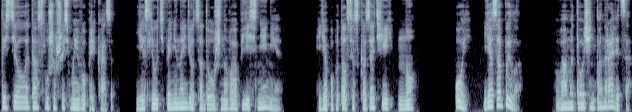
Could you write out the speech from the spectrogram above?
ты сделал это, ослушавшись моего приказа. Если у тебя не найдется должного объяснения... Я попытался сказать ей, но... Ой, я забыла. Вам это очень понравится.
